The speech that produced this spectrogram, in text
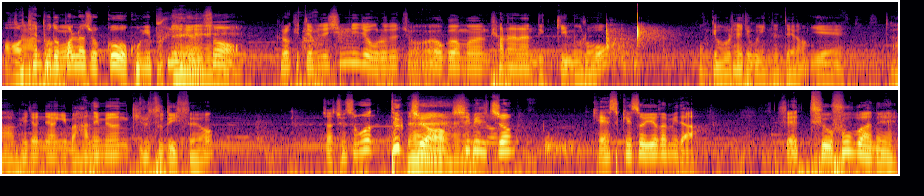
어, 자, 템포도 너무- 빨라졌고 공이 풀리면서 네. 그렇기 때문에 심리적으로도 조금은 편안한 느낌으로 공격을 해주고 있는데요. 예. 자 회전량이 많으면 길 수도 있어요. 자, 최성원 득점 네. 11점. 계속해서 이어갑니다. 세트 후반에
